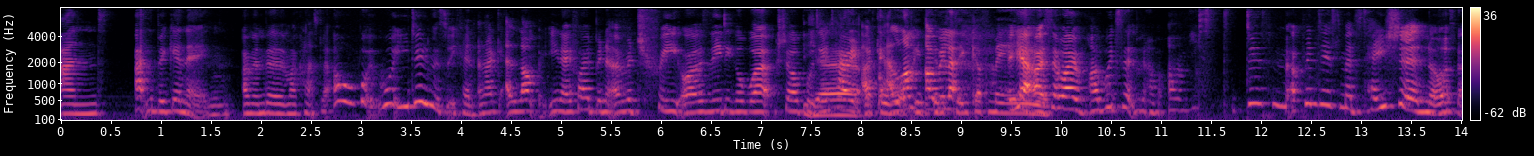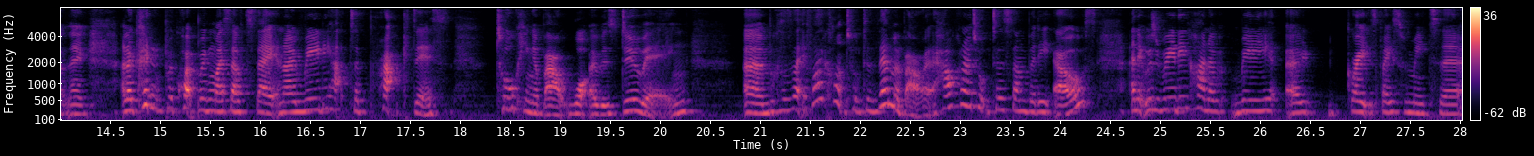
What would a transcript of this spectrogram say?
and at the beginning, I remember my clients were like, "Oh, what, what are you doing this weekend?" And I get a lump, you know, if I'd been at a retreat or I was leading a workshop or doing tarot, I'd get a oh, lump. I'd be like, think of me. yeah, so I, I would say, um, um, oh, I'm just doing some, I've been doing some meditation or something, and I couldn't quite bring myself to say it, and I really had to practice talking about what I was doing. Um, because I was like, if I can't talk to them about it, how can I talk to somebody else? And it was really kind of really a great space for me to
